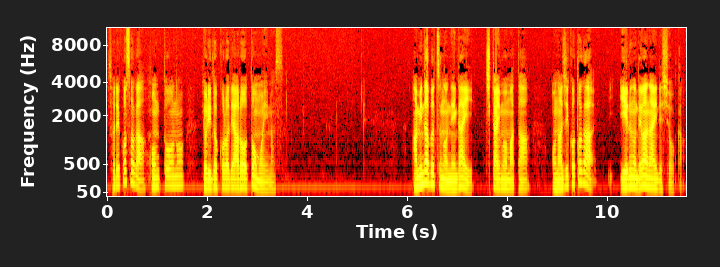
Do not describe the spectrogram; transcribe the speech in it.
それこそが本当の拠り所であろうと思います。阿弥陀仏の願い誓いもまた同じことが言えるのではないでしょうか。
